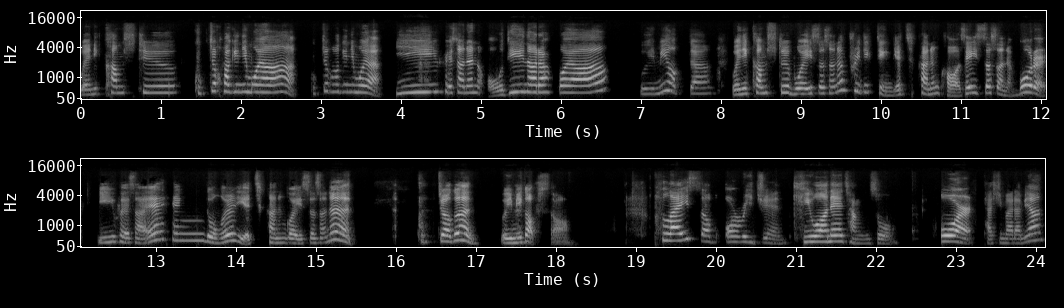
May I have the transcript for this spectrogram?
When it comes to 국적 확인이 뭐야? 국적 확인이 뭐야? 이 회사는 어디 나라 거야? 의미 없다. When it comes to 뭐에 있어서는 predicting 예측하는 것에 있어서는 뭐를 이 회사의 행동을 예측하는 거에 있어서는 국적은 의미가 없어. Place of origin, 기원의 장소, or 다시 말하면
